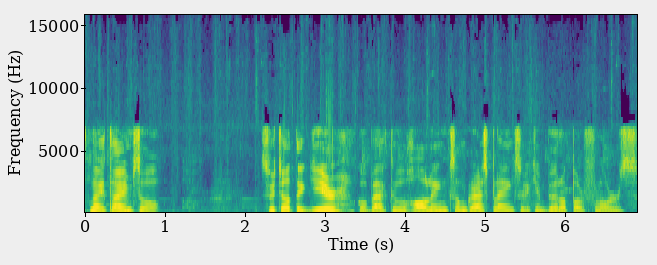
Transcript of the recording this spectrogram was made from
It's nighttime, so switch out the gear, go back to hauling some grass planks so we can build up our floors.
